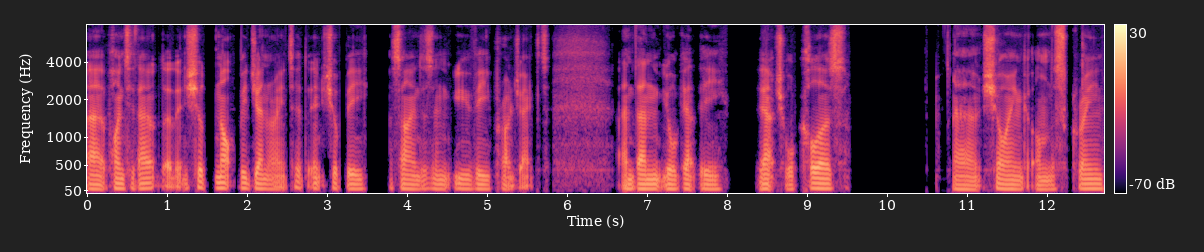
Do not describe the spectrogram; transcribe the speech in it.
uh, pointed out that it should not be generated. It should be assigned as an UV project. And then you'll get the, the actual colors uh, showing on the screen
